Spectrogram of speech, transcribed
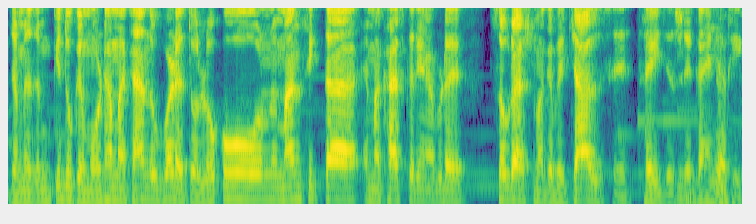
જેમ તમે કીધું કે મોઢામાં ચાંદ પડે તો લોકોની માનસિકતા એમાં ખાસ કરીને આપણે સૌરાષ્ટ્રમાં કે ભાઈ ચાલશે થઈ જશે કાંઈ નથી.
